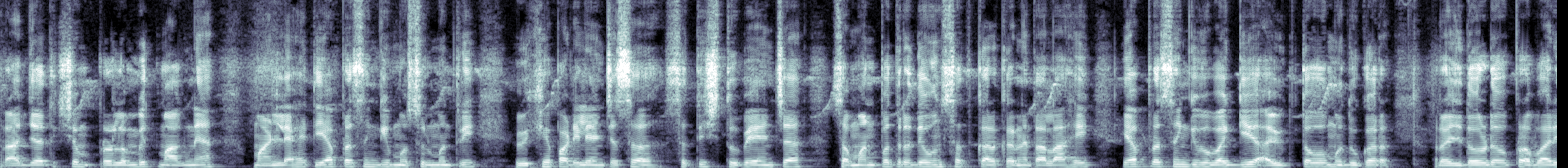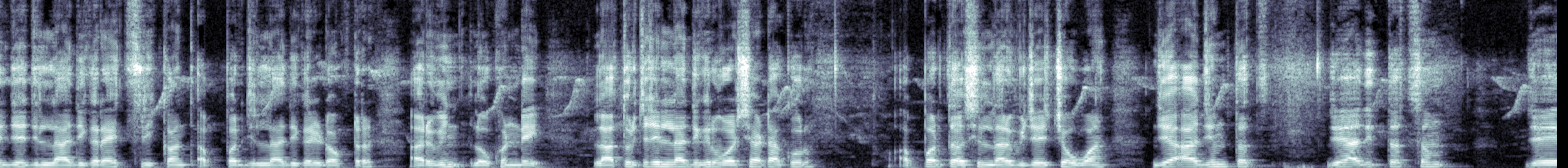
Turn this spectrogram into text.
राज्याध्यक्ष प्रलंबित मागण्या मांडल्या आहेत. या प्रसंगी महसूल मंत्री विखे पाटील यांच्यासह सतीश तुपे यांच्या सन्मानपत्र देऊन सत्कार करण्यात आला आहे. या प्रसंगी विभागीय आयुक्त व मधुकर रजदौड प्रभारी जे जिल्हाधिकारी आहेत श्रीकांत अप्पर जिल्हाधिकारी डॉक्टर अरविंद लोखंडे लातूरचे जिल्हाधिकारी वर्षा ठाकूर अप्पर तहसीलदार विजय चव्हाण जे आजिम तत् जे आधी तत्सम जे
